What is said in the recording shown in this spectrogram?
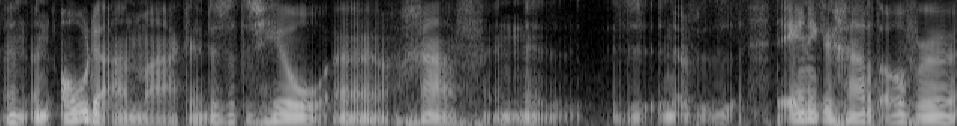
een, een ode aan maken. Dus dat is heel eh, gaaf. En, eh, de ene keer gaat het over...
